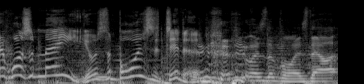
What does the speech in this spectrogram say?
it wasn't me. It was the boys that did it. it was the boys. Now,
